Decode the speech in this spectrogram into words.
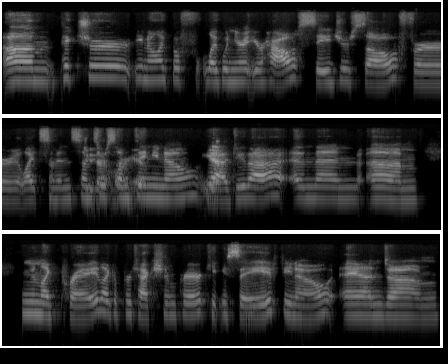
um picture you know like before like when you're at your house sage yourself or light some incense or something more, yeah. you know yeah, yeah, do that and then um you can like pray like a protection prayer keep me mm-hmm. safe you know and um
